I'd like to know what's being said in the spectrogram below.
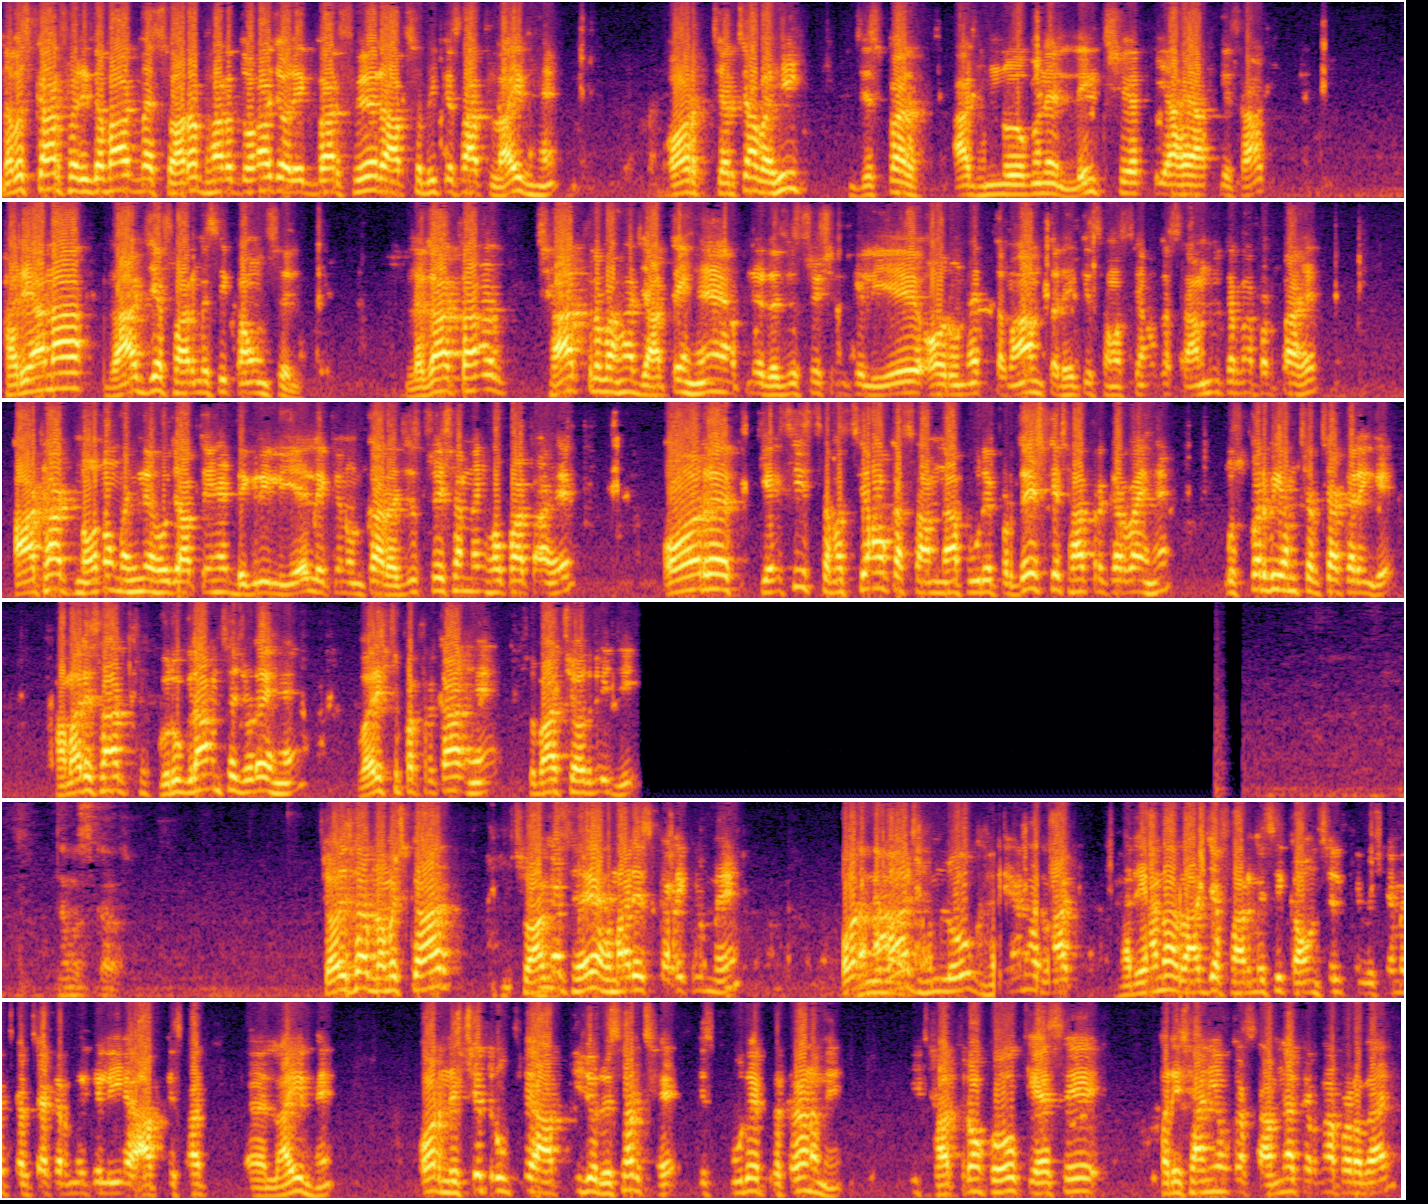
नमस्कार, फरीदाबाद। मैं सौरभ भारद्वाज और एक बार फिर आप सभी के साथ लाइव हैं। और चर्चा वही, जिस पर आज हम लोगों ने लिंक शेयर किया है आपके साथ। हरियाणा राज्य फार्मेसी काउंसिल लगातार छात्र वहाँ जाते हैं अपने रजिस्ट्रेशन के लिए और उन्हें तमाम तरह की समस्याओं का सामना करना पड़ता है। आठ आठ, नौ नौ महीने हो जाते हैं डिग्री लिए, लेकिन उनका रजिस्ट्रेशन नहीं हो पाता है। और कैसी समस्याओं का सामना पूरे प्रदेश के छात्र कर रहे हैं उस पर भी हम चर्चा करेंगे। हमारे साथ गुरुग्राम से जुड़े हैं वरिष्ठ पत्रकार हैं सुभाष चौधरी जी। नमस्कार। चौधरी साहब नमस्कार। स्वागत है हमारे इस कार्यक्रम में। और आज हम लोग हरियाणा राज्य हरियाणा राज्य फार्मेसी काउंसिल के विषय में चर्चा करने के लिए आपके साथ लाइव हैं। और निश्चित रूप से आपकी जो रिसर्च है इस पूरे प्रकरण में छात्रों को कैसे परेशानियों का सामना करना पड़ रहा है,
